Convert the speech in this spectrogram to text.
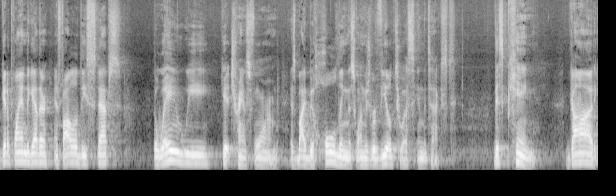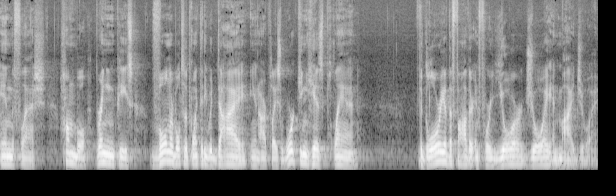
get a plan together and follow these steps. The way we get transformed is by beholding this one who's revealed to us in the text. This king, God in the flesh, humble, bringing peace, vulnerable to the point that he would die in our place, working his plan the glory of the Father and for your joy and my joy.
